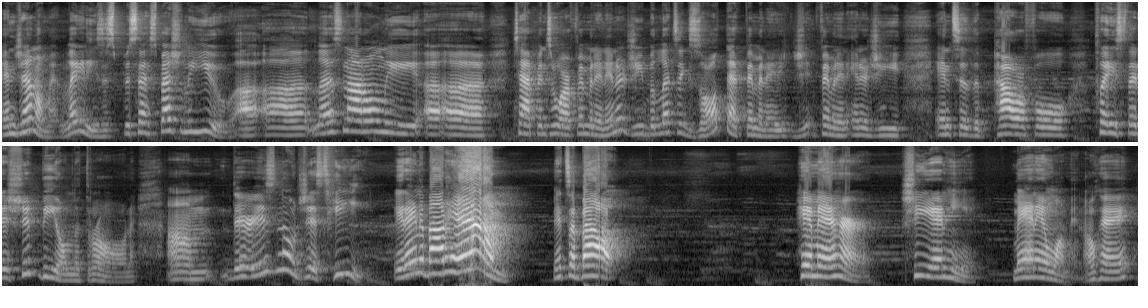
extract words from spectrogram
and gentlemen, ladies, especially you, uh, uh, let's not only uh, uh, tap into our feminine energy, but let's exalt that feminine feminine energy into the powerful place that it should be on the throne. Um, there is no just he. It ain't about him. It's about him and her, she and he, man and woman. Okay.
